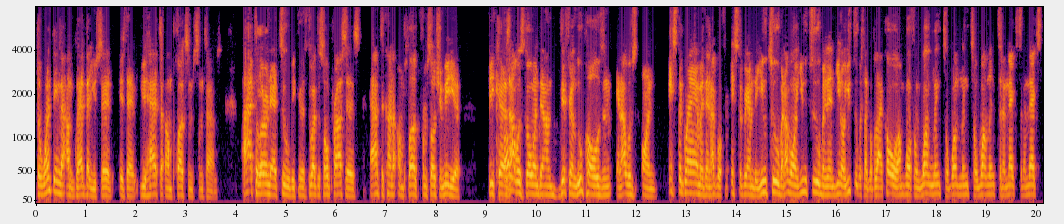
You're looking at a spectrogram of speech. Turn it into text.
the one thing that I'm glad that you said is that you had to unplug some sometimes. I had to Yeah. learn that too because throughout this whole process, I had to kind of unplug from social media because Oh. I was going down different loopholes and, and I was on Instagram and then I go from Instagram to YouTube and I'm on YouTube and then you know YouTube is like a black hole. I'm going from one link to one link to one link to the next to the next.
